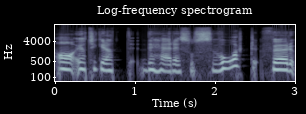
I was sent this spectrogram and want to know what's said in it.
Ja, jag tycker att det här är så svårt för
